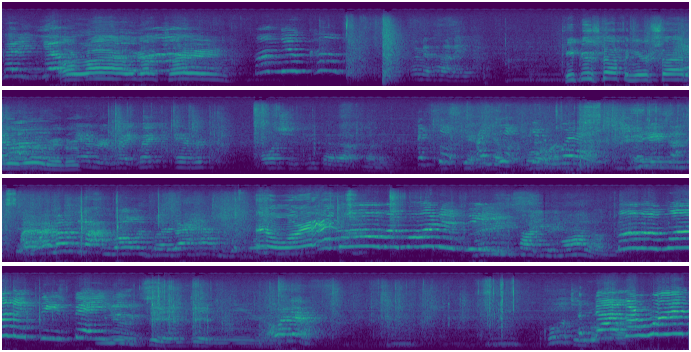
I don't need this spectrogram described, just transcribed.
got a yellow. All right, we got a train. Mom, you come. Wait a minute, honey. Keep your stuff in your side of the room, Andrew. Andrew, wait, wait, Andrew. I want you to pick that up, honey. I can't, I can't get go away. I, I must have gotten rollerblades. I had them. An orange? Mom, I wanted Maybe these. he thought you had them. Mom, I wanted these babies. You did, didn't you? Oh, whatever. Bulletin board. Another one?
